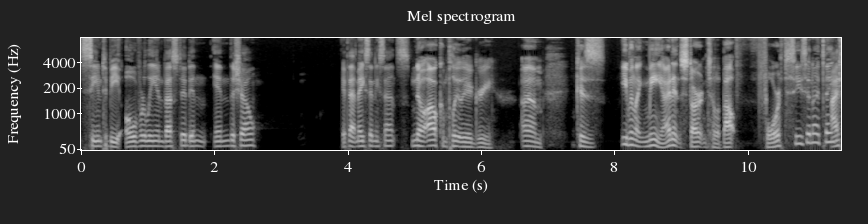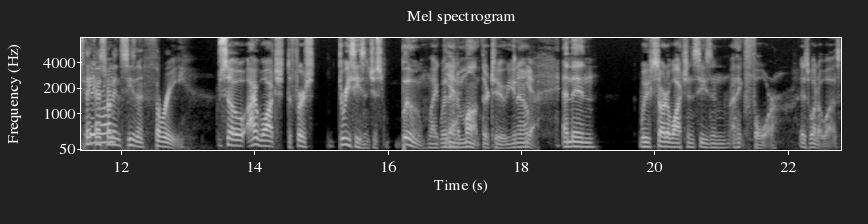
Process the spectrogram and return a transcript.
seem to be overly invested in in the show. If that makes any sense. No, I'll completely agree. Um, because even like me, I didn't start until about fourth season. I think. I think I started on. in season three. So I watched the first three seasons, just boom, like within Yeah. a month or two, you know. Yeah. And then we started watching season, I think four is what it was.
